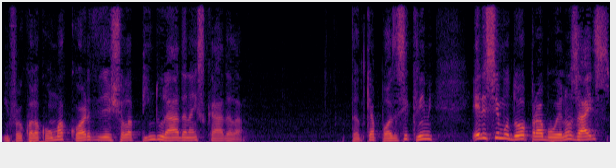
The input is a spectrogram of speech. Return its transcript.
enforcou ela com uma corda e deixou ela pendurada na escada lá. Tanto que após esse crime, ele se mudou para Buenos Aires,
